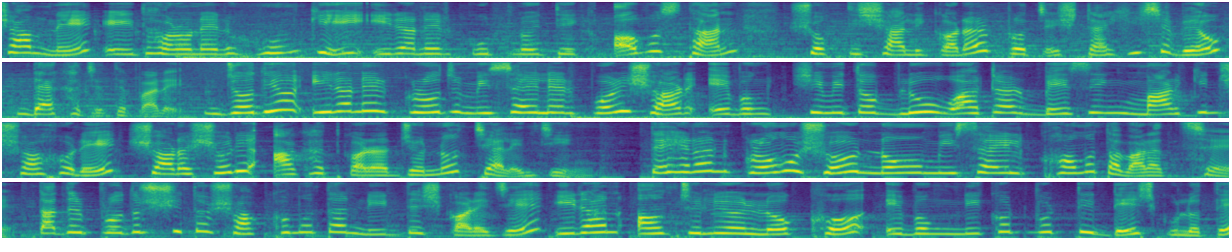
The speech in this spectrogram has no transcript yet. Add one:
সামনে এই ধরনের হুমকি ইরানের কূটনৈতিক অবস্থান শক্তিশালী করার প্রচেষ্টা হিসেবেও দেখা যেতে পারে। যদিও ইরানের ক্রুজ মিসাইলের পরিসর এবং সীমিত ব্লু ওয়াটার বেসিং মার্কিন শহরে সরাসরি আঘাত করার জন্য চ্যালেঞ্জিং। তেহরান ক্রমশ নৌ মিসাইল ক্ষমতা বাড়াচ্ছে। তাদের প্রদর্শিত সক্ষমতা নির্দেশ করে যে ইরান অঞ্চলীয় লক্ষ্য এবং নিকটবর্তী দেশগুলোতে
